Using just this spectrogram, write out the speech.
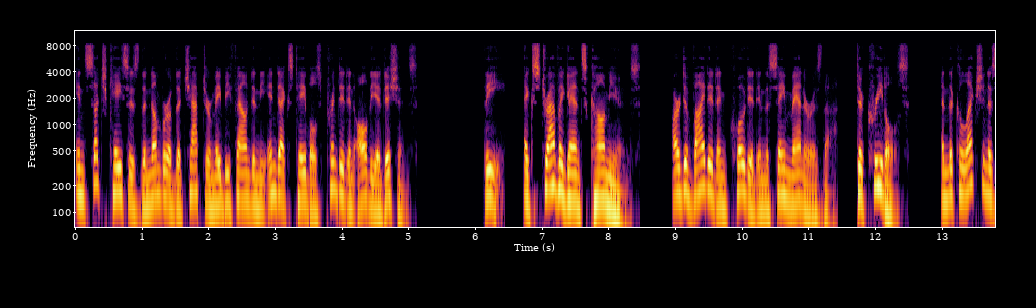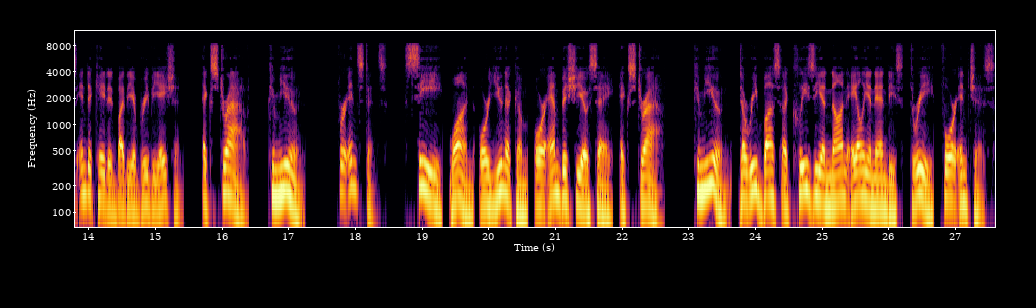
In such cases the number of the chapter may be found in the index tables printed in all the editions. The «extravagants communes» are divided and quoted in the same manner as the «decretals», and the collection is indicated by the abbreviation «extrav» commune. For instance, c. 1 or unicum, or ambitiose, extrav. Commune, de rebus ecclesia non alienandis, 3, 4 inches,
